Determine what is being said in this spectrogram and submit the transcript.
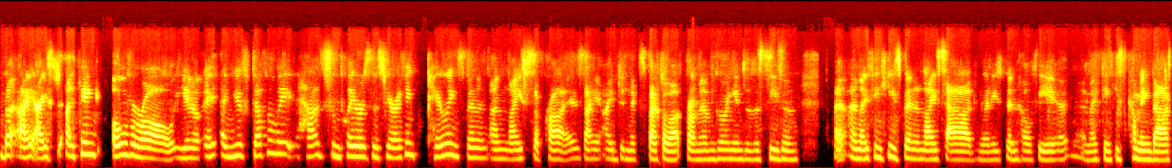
but I, I, I think overall, you know, and you've definitely had some players this year. I think Poehling's been a nice surprise. I, I didn't expect a lot from him going into the season and I think he's been a nice ad when he's been healthy, and I think he's coming back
